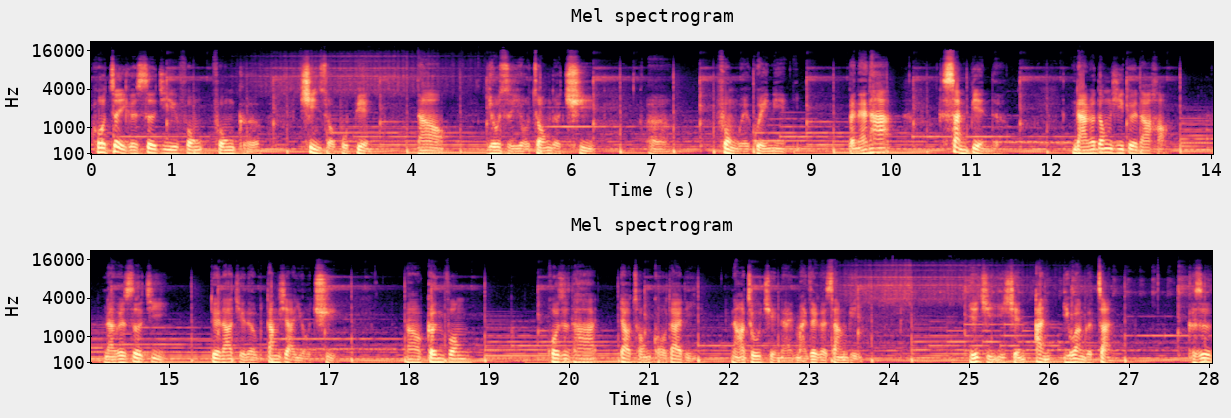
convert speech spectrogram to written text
或这一个设计风风格信守不变，然后有始有终的去呃奉为圭臬。本来他善变的，哪个东西对他好，哪个设计对他觉得当下有趣，然后跟风，或是他要从口袋里。拿出钱来买这个商品，也许以前按一万个赞，可是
